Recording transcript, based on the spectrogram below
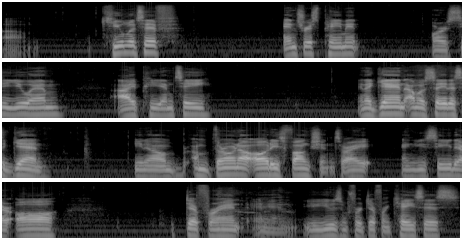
Um, cumulative interest payment or CUM, IPMT. And again, I'm going to say this again. You know, I'm, I'm throwing out all these functions, right? And you see they're all different and you use them for different cases.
